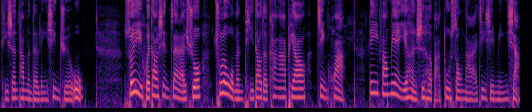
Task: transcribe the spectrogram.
提升他们的灵性觉悟。所以回到现在来说，除了我们提到的抗阿飘、净化。另一方面，也很适合把杜松拿来进行冥想，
